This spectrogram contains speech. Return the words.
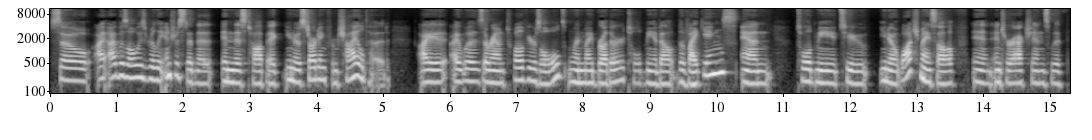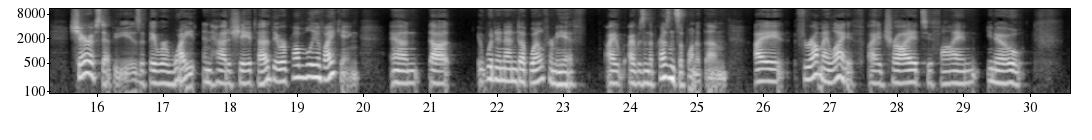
So I, I was always really interested in, the, in this topic, you know, starting from childhood. I I was around 12 years old when my brother told me about the Vikings and told me to, you know, watch myself in interactions with sheriff's deputies. If they were white and had a shaved head, they were probably a Viking. And that it wouldn't end up well for me if I, I was in the presence of one of them. I, throughout my life, I tried to find, you know,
